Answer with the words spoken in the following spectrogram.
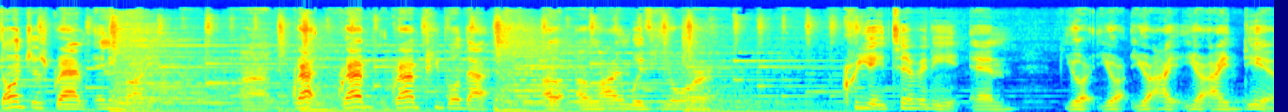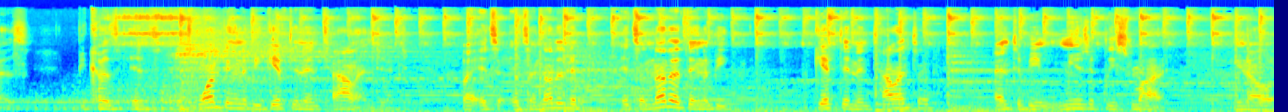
don't just grab anybody. Um, grab grab grab people that uh, align with your creativity and your your your your ideas because it's it's one thing to be gifted and talented but it's it's another it's another thing to be gifted and talented and to be musically smart you know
